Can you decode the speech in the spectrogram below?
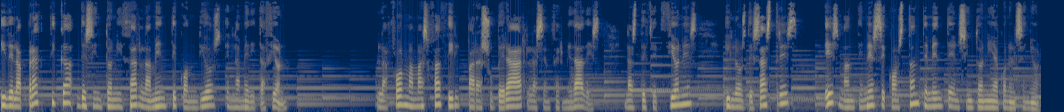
y de la práctica de sintonizar la mente con Dios en la meditación. La forma más fácil para superar las enfermedades, las decepciones y los desastres es mantenerse constantemente en sintonía con el Señor.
